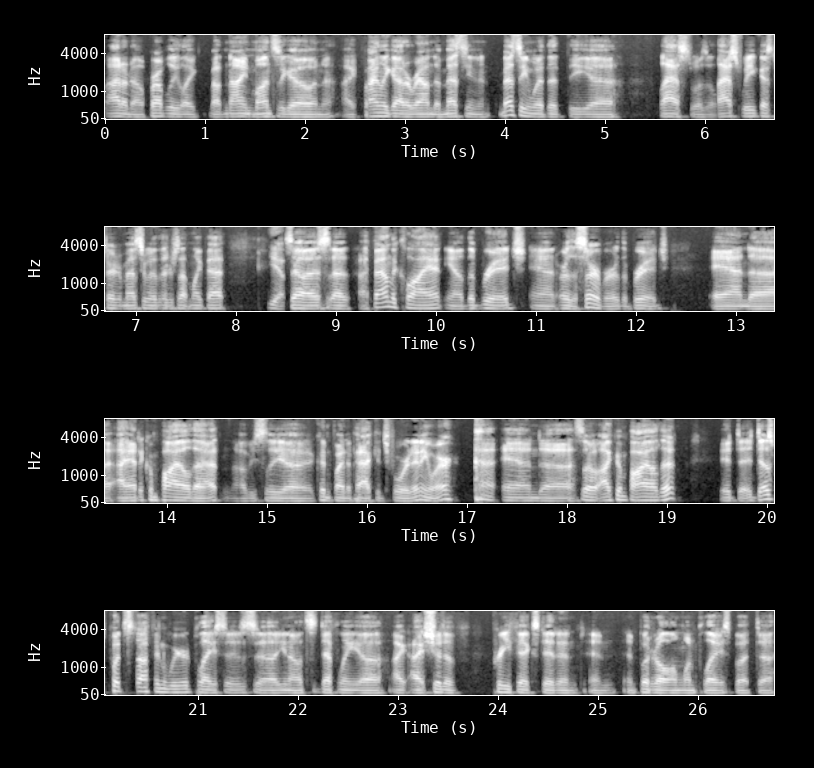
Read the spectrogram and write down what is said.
I don't know, probably like about nine months ago, and I finally got around to messing messing with it. The uh, last was it last week I started messing with it or something like that. Yeah. So I, was, uh, I found the client, you know, the bridge and or the server, the bridge, and uh, I had to compile that. Obviously, uh, I couldn't find a package for it anywhere, and uh, so I compiled it. It, it does put stuff in weird places. Uh, you know, it's definitely. Uh, I, I should have prefixed it and, and, and put it all in one place, but uh,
